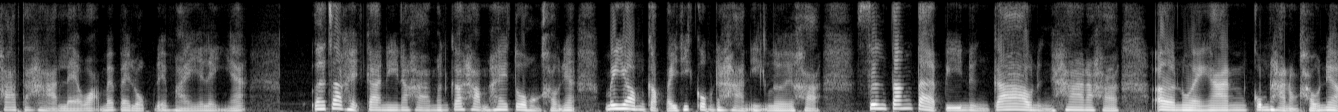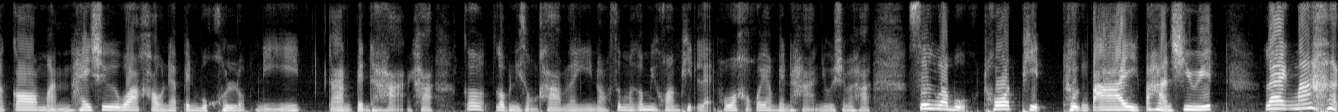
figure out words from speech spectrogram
ภาพทหารแล้วอะไม่ไปลบได้ไหมอะไรเงี้ยและจากเหตุการณ์นี้นะคะ มันก็ทำให้ตัวของเขาเนี่ยไม่ยอมกลับไปที่กรมทหารอีกเลยค่ะ ซึ่งตั้งแต่ปี 1915 นะคะเออหน่วยงานกรมทหารของเขาเนี่ยก็เหมือนให้ชื่อว่าเขาเนี่ยเป็นบุคคลหลบหนี การเป็นทหารค่ะ ก็หลบหนีสงครามอะไรอย่างนี้เนาะซึ่งมันก็มีความผิดแหละ เพราะว่าเขาก็ยังเป็นทหารอยู่ใช่ไหมคะ ซึ่งระบุโทษผิดถึงตายประหารชีวิต แรงมาก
